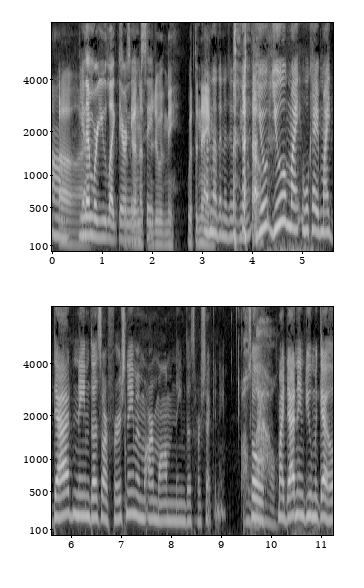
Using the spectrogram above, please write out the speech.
Um, Oh, yeah. And then were you like So their it's got nothing to namesake? do with me, with the has name. nothing to do with you. you you my okay. My dad named us our first name, and our mom named us our second name. Oh so wow. my dad named you Miguel,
